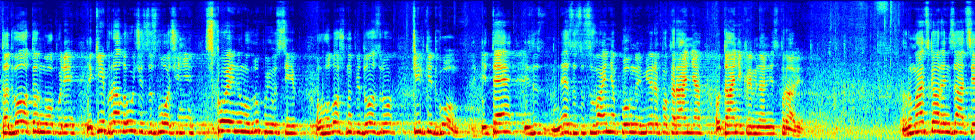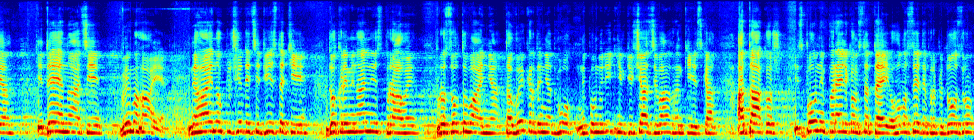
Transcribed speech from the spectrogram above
та два у Тернополі, які брали участь у злочині, скоєному групою осіб, оголошено підозру тільки двом. І те із незастосування повної міри покарання у даній кримінальній справі. Громадська організація Ідея нації вимагає негайно включити ці дві статті до кримінальної справи про зґвалтування та викрадення двох неповнолітніх дівчат з Івано-Франківська, а також із повним переліком статей оголосити про підозру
